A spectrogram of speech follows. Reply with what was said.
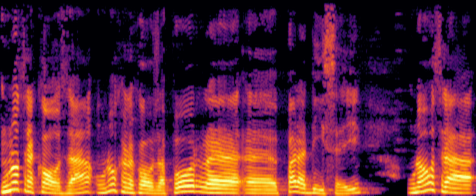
Un'altra cosa, un'altra cosa por eh, Paradisei, un'altra,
